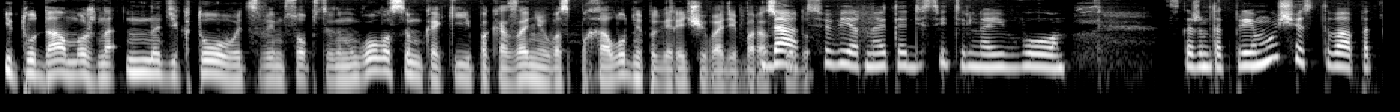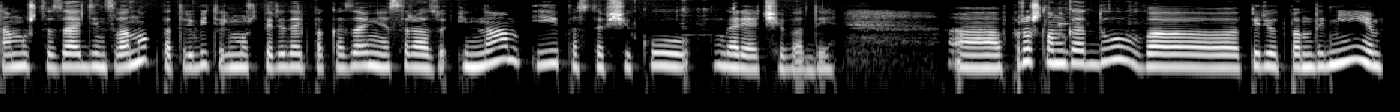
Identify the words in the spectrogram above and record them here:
И туда можно надиктовывать своим собственным голосом, какие показания у вас по холодной, по горячей воде, по расходу. Да, все верно. Это действительно его скажем так, преимущество, потому что за один звонок потребитель может передать показания сразу и нам, и поставщику горячей воды. А, в прошлом году, в период пандемии,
